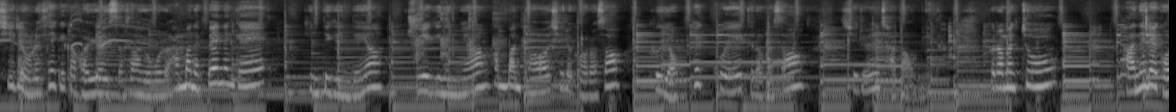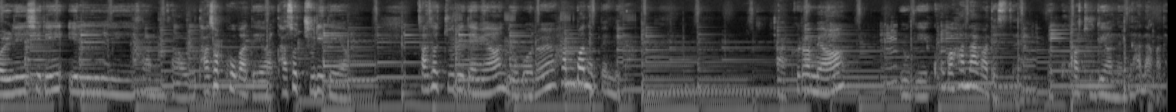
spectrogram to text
실이 원래 세 개가 걸려 있어서 요거를 한 번에 빼는 게 긴뜨기인데요. 줄이기는요. 한 번 더 실을 걸어서 그 옆에 코에 들어가서 실을 잡아옵니다. 그러면 총 바늘에 걸린 실이 1, 2, 3, 4, 5, 다섯 코가 돼요. 다섯 줄이 돼요. 다섯 줄이 되면 요거를 한 번에 뺍니다. 자, 그러면 여기 코가 하나가 됐어요. 코가 두 개였는데 하나가 됐어요.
